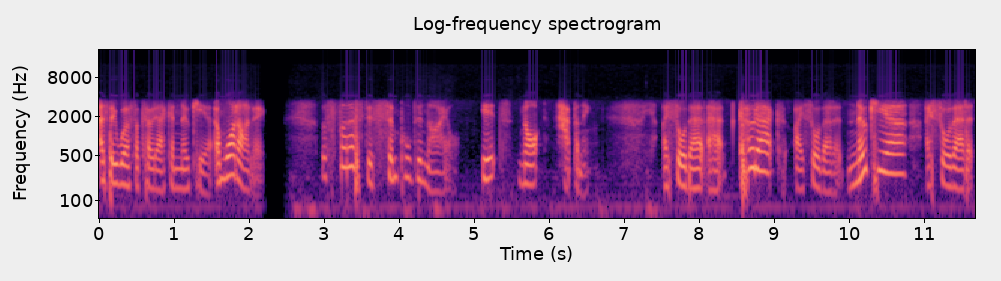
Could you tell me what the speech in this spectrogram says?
as they were for Kodak and Nokia. And what are they? The first is simple denial. It's not happening. I saw that at Kodak. I saw that at Nokia. I saw that at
